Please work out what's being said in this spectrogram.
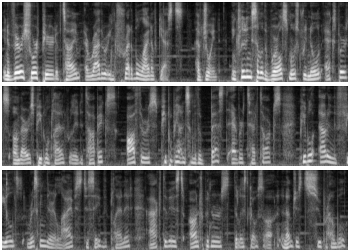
In a very short period of time, a rather incredible line of guests have joined, including some of the world's most renowned experts on various people and planet related topics, authors, people behind some of the best ever TED Talks, people out in the field risking their lives to save the planet, activists, entrepreneurs, the list goes on. And I'm just super humble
